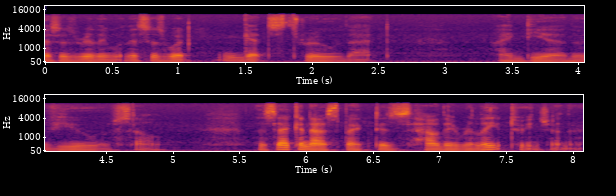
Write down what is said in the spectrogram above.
This is really this is what gets through that idea, the view of self. The second aspect is how they relate to each other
